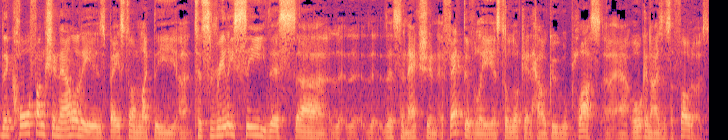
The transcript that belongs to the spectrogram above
the core functionality is based on like the uh, to really see this uh, th- th- this in action effectively is to look at how Google Plus uh, uh, organizes the photos.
